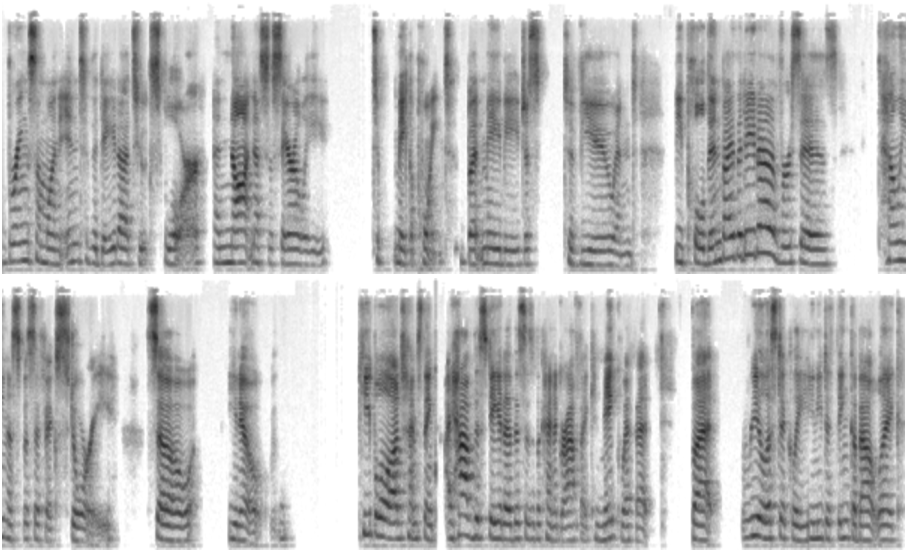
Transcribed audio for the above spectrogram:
bring someone into the data to explore and not necessarily to make a point, but maybe just to view and be pulled in by the data versus telling a specific story. So, you know, people a lot of times think, I have this data, this is the kind of graph I can make with it. But realistically, you need to think about like,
